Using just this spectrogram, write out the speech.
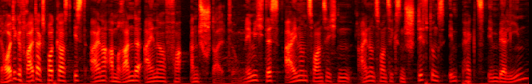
Der heutige Freitagspodcast ist einer am Rande einer Veranstaltung, nämlich des 21. 21. Stiftungsimpacts in Berlin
